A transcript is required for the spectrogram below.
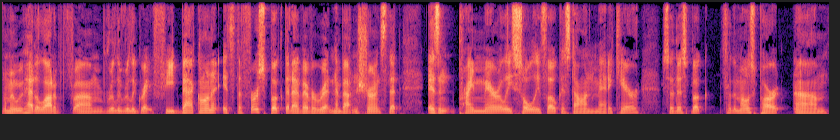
I mean, we've had a lot of um, really, really great feedback on it. It's the first book that I've ever written about insurance that isn't primarily solely focused on Medicare. So, this book, for the most part, um,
